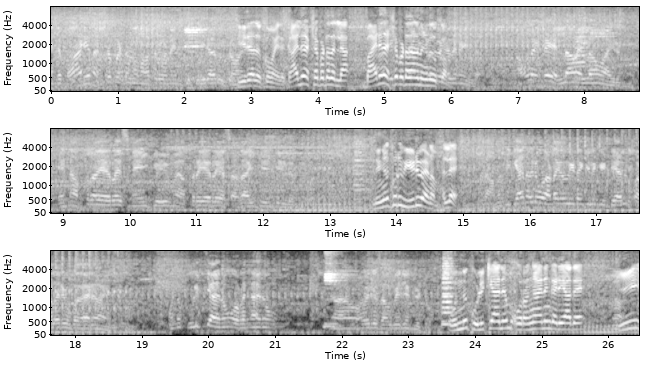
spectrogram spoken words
എന്റെ ഭാര്യ നഷ്ടപ്പെട്ടത് മാത്രമാണ് എനിക്ക് തീരാ ദുഃഖം. തീരാ ദുഃഖമായത്. കാൽ നഷ്ടപ്പെട്ടതല്ല ഭാര്യ നഷ്ടപ്പെട്ടതാണ് നിങ്ങളുടെ ദുഃഖം. അവൾ എന്റെ എല്ലാം ആയിരുന്നു എന്നെ അത്രയേറെ സ്നേഹിക്കുകയും അത്രയേറെ സഹായിക്കുകയും ചെയ്തു നിങ്ങൾക്കൊരു വീട് വേണം അല്ലേ? താമസിക്കാൻ ഒരു വാടക വീടെങ്കിലും കിട്ടിയാൽ വളരെ ഉപകാരമായിരിക്കും. ഒന്ന് കുളിക്കാനും ഉറങ്ങാനും ഒരു സൗകര്യം കിട്ടും. ഒന്ന് കുളിക്കാനും ഉറങ്ങാനും കഴിയാതെ ഈ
